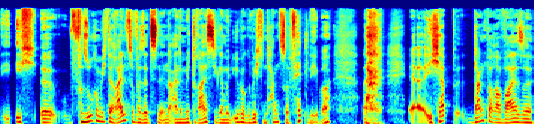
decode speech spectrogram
ich äh, versuche mich da rein zu versetzen in eine mit 30er mit Übergewicht und Hang zur Fettleber. Äh, ich habe dankbarerweise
